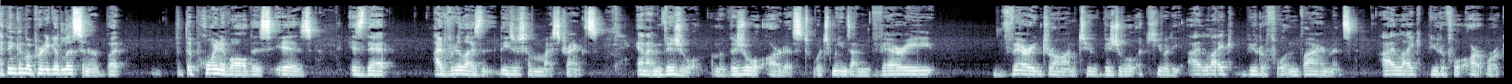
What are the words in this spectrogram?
I think I'm a pretty good listener. But the point of all this is is that I've realized that these are some of my strengths, and I'm visual. I'm a visual artist, which means I'm very, very drawn to visual acuity. I like beautiful environments. I like beautiful artwork.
